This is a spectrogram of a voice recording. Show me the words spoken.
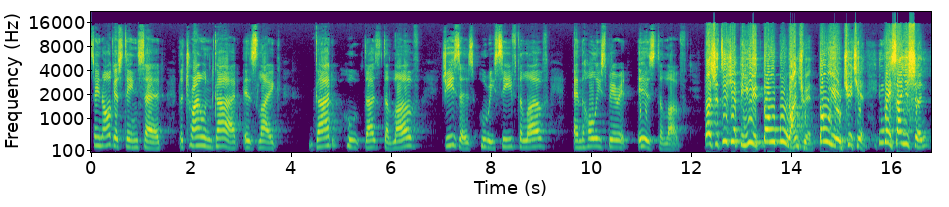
St. Augustine said, the triune God is like God who does the love, Jesus who received the love, and the Holy Spirit is the love. 但是这些比喻都不完全，都有缺陷，因为三一神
